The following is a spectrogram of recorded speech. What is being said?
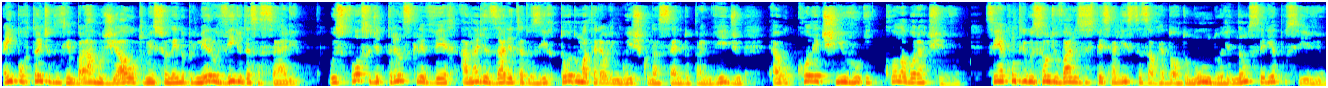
É importante nos lembrarmos de algo que mencionei no primeiro vídeo dessa série. O esforço de transcrever, analisar e traduzir todo o material linguístico na série do Prime Video é algo coletivo e colaborativo. Sem a contribuição de vários especialistas ao redor do mundo, ele não seria possível.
